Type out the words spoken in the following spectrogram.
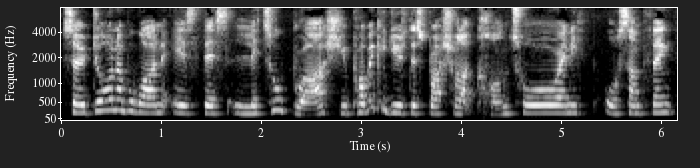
So door number one is this little brush. You probably could use this brush for like contour or any or something.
